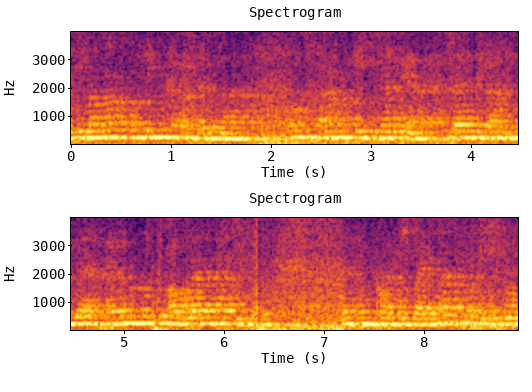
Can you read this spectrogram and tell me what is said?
Jadi mama mungkin kayak udah bilang, oh sekarang pakai hijab ya. Saya bilang iya, saya menutup aurat gitu. Dan kewajibannya kan seperti itu.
